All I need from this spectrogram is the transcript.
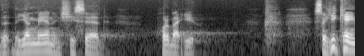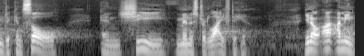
the, the young man and she said, what about you? So he came to console, and she ministered life to him. You know, I, I mean,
